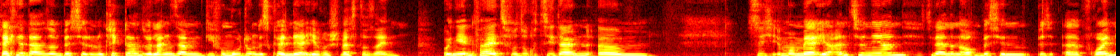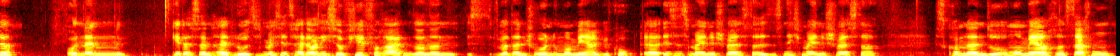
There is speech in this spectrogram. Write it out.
rechnet dann so ein bisschen und kriegt dann so langsam die Vermutung, es könnte ja ihre Schwester sein. Und jedenfalls versucht sie dann, ähm, sich immer mehr ihr anzunähern. Sie werden dann auch ein bisschen bis- äh, Freunde. Und dann geht das dann halt los. Ich möchte jetzt halt auch nicht so viel verraten, sondern es wird dann schon immer mehr geguckt, äh, ist es meine Schwester, ist es nicht meine Schwester. Es kommen dann so immer mehrere Sachen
